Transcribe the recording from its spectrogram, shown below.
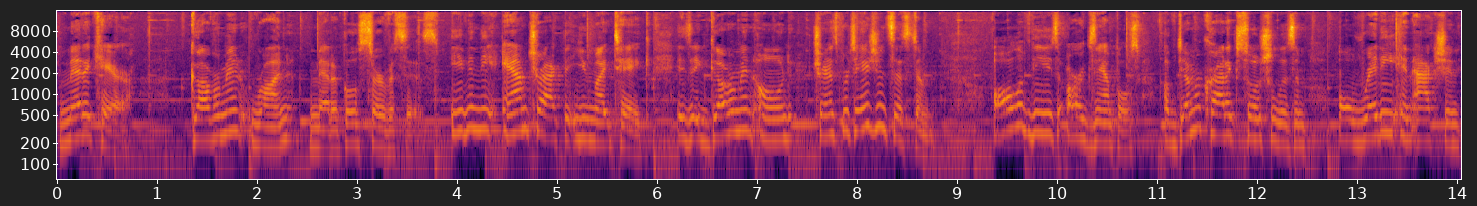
Medicare, government run medical services. Even the Amtrak that you might take is a government owned transportation system. All of these are examples of democratic socialism already in action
